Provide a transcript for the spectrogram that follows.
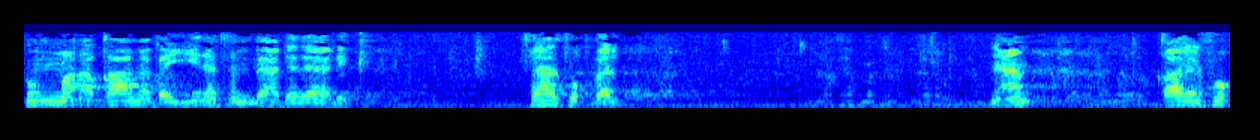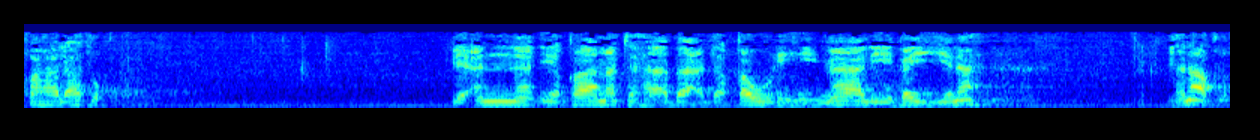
ثم أقام بينة بعد ذلك فهل تقبل؟ نعم. قال الفقهاء لا تقبل. لأن إقامتها بعد قوله ما لي بينة تناقض.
